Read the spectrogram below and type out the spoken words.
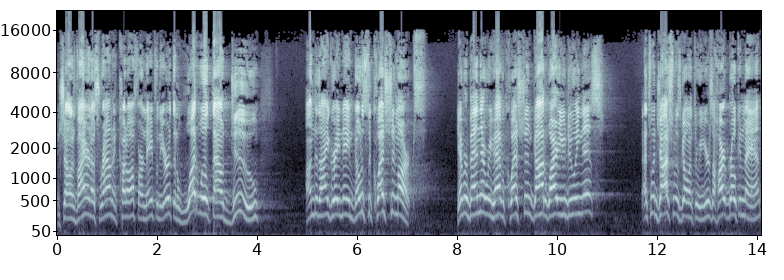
and shall environ us round and cut off our name from the earth. And what wilt thou do unto thy great name? Notice the question marks. You ever been there where you have a question? God, why are you doing this? That's what Joshua's going through. Here's a heartbroken man.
